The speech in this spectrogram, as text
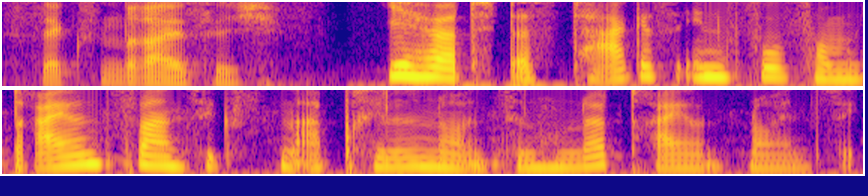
36. Ihr hört das Tagesinfo vom 23. April 1993.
